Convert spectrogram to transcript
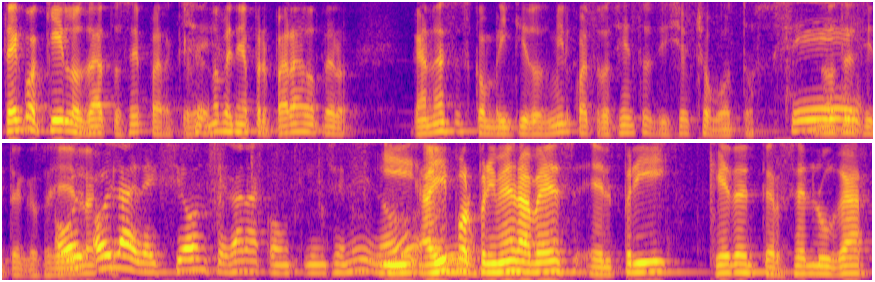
tengo aquí los datos, ¿eh? Para que Sí. no venía preparado, pero ganaste con 22.418 votos. Sí. No sé si tengas ahí. Hoy, la- hoy la elección se gana con 15 mil, ¿no? Y ahí por primera vez el PRI queda en tercer lugar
